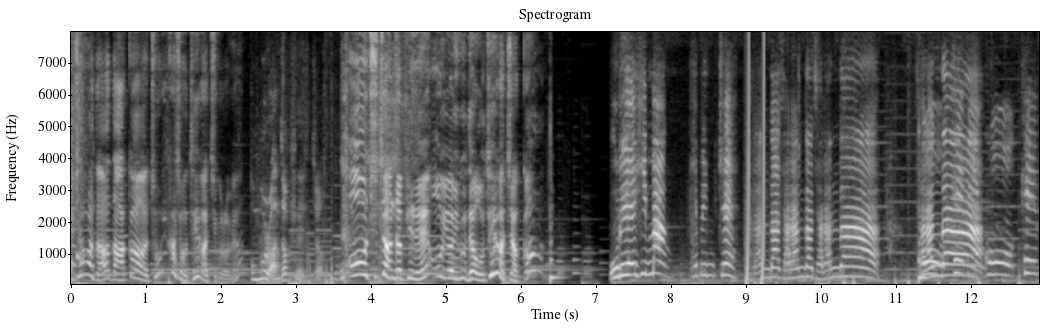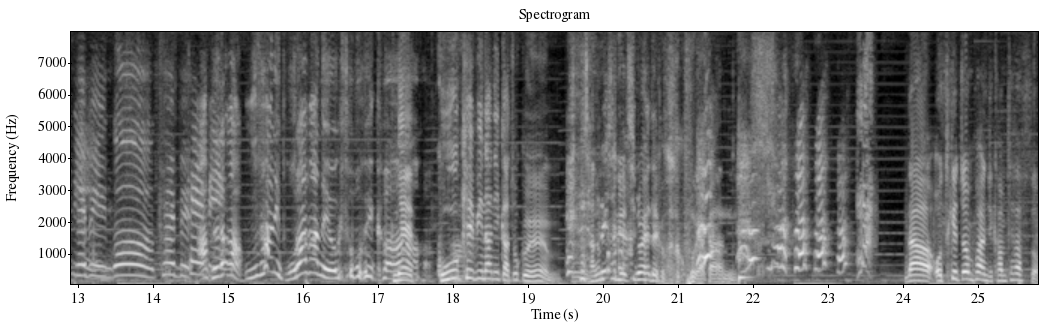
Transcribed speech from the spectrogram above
이상하다. 나 아까 저기까지 어떻게 갔지 그러면? 손불 안 잡히네 진짜. 어, 진짜 안 잡히네. 어, 야 이거 내가 어떻게 갔지 아까? 우리의 희망 케빈 최 잘한다 잘한다 잘한다 잘한다 go 케빈 케빈 go 케빈 아 케빈. 게다가 우산이 돌아가네 여기서 보니까 네. go 케빈 하니까 조금 장례식을 치러야 될 것 같고 약간 나 어떻게 점프하는지 감 찾았어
